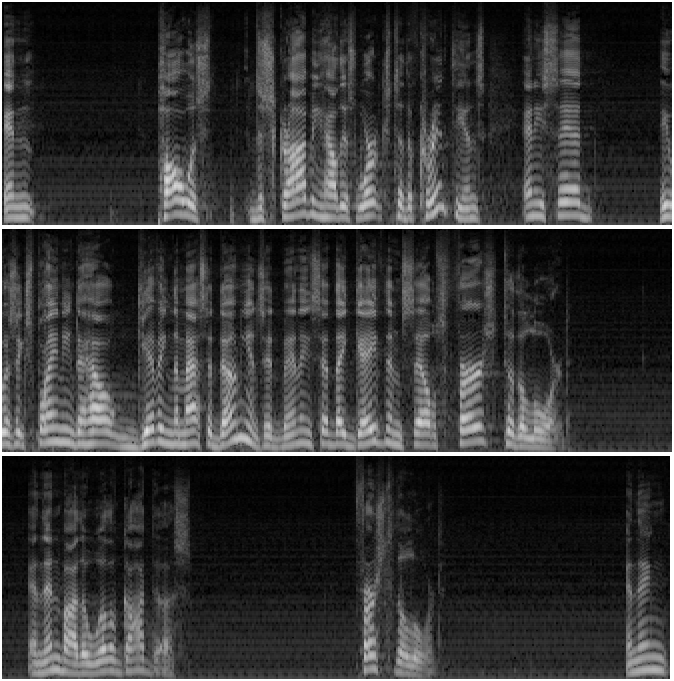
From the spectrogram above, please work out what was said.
And Paul was describing how this works to the Corinthians, and he said, he was explaining to how giving the Macedonians had been. he said they gave themselves first to the Lord and then by the will of God to us. First to the Lord. And then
